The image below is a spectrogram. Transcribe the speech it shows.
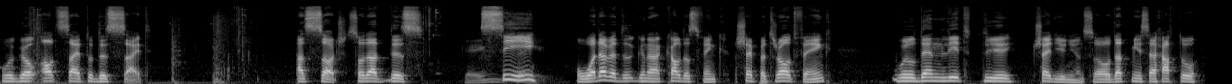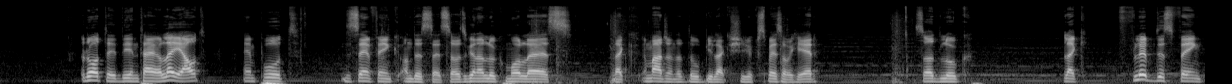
will go outside to this side. As such, so that this C, or whatever they're gonna call this thing, shaped road thing, will then lead to the trade union. So that means I have to rotate the entire layout and put the same thing on this side. So it's gonna look more or less like, imagine that there will be like sheer space over here. So it'd look like, flip this thing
